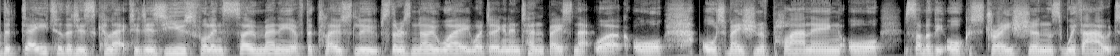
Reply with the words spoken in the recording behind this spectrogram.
the data that is collected is useful in so many of the closed loops. There is no way we're doing an intent based network or automation of planning or some of the orchestrations without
